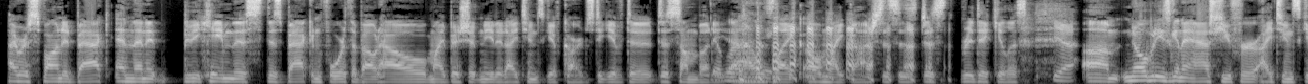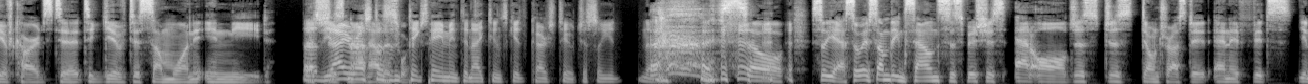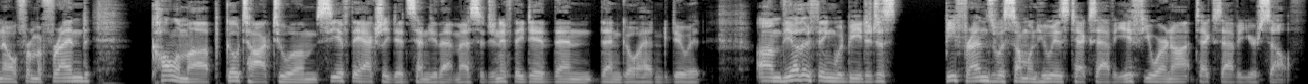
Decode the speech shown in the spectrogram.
I responded back and then it became this this back and forth about how my bishop needed iTunes gift cards to give to to somebody. And I was like, "Oh my gosh, this is just ridiculous." yeah. Um nobody's going to ask you for iTunes gift cards to to give to someone in need. Uh, the IRS doesn't take payment in iTunes gift cards too, just so you know. so so yeah so if something sounds suspicious at all just just don't trust it. And if it's you know from a friend call them up go talk to them see if they actually did send you that message. And if they did then then go ahead and do it. Um, the other thing would be to just be friends with someone who is tech savvy if you are not tech savvy yourself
